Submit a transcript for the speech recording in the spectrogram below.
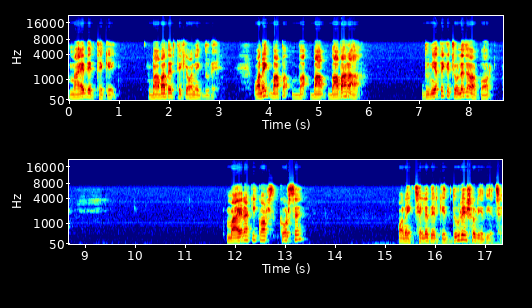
মায়েদের থেকে বাবাদের থেকে অনেক দূরে। অনেক বাবা বাবারা দুনিয়া থেকে চলে যাওয়ার পর মায়েরা কি করছে? অনেক ছেলেদেরকে দূরে সরিয়ে দিয়েছে।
